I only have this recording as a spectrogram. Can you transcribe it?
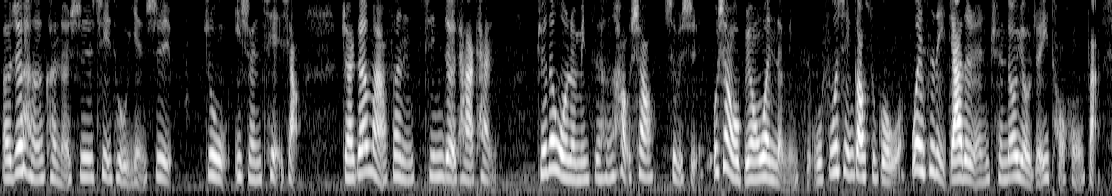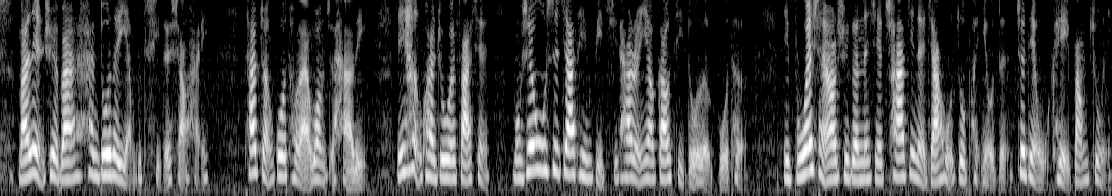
而这很可能是企图掩饰住一声窃笑。拽哥马粪盯着他看，觉得我的名字很好笑，是不是？我想我不用问你的名字。我父亲告诉过我，卫斯理家的人全都有着一头红发，满脸雀斑，和多的养不起的小孩。他转过头来望着哈利：“你很快就会发现。”某些巫师家庭比其他人要高级多了，波特。你不会想要去跟那些差劲的家伙做朋友的，这点我可以帮助你。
